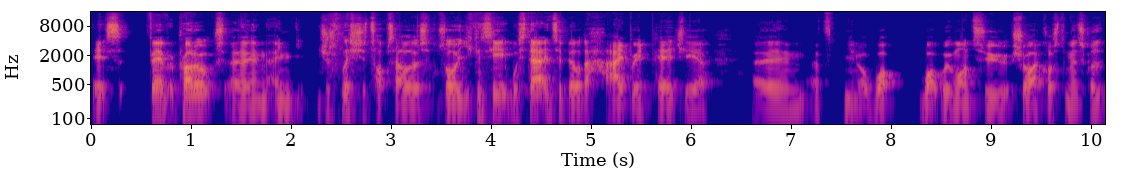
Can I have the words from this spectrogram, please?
it's favorite products um, and just list your top sellers. So you can see we're starting to build a hybrid page here um, of, you know, what, what we want to show our customers because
